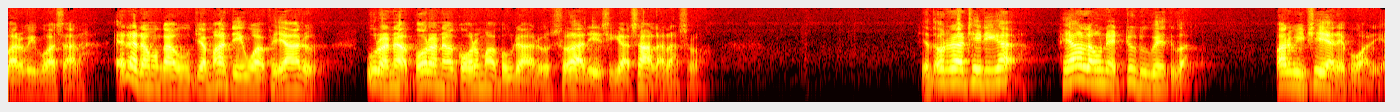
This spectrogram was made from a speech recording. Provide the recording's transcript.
ပါရမီဘဝစတာအဲ့ဒါတော့မကဘူးဗြဟ္မတေဝဖရာတို့ပုရဏပောရဏဂေါရမဗုဒ္ဓတို့ဆွာရီစီကစလာတာဆိုတော့ရသောတရထေတီကဖះလောင်းနဲ့တူတူပဲသူကပါရမီဖြည့်ရတဲ့ဘဝတွေက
